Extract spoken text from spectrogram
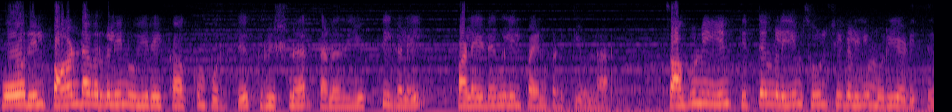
போரில் பாண்டவர்களின் உயிரை காக்கும் பொருட்டு கிருஷ்ணர் தனது யுக்திகளை பல இடங்களில் பயன்படுத்தியுள்ளார். சகுனியின் திட்டங்களையும் சூழ்ச்சிகளையும் முறியடித்து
